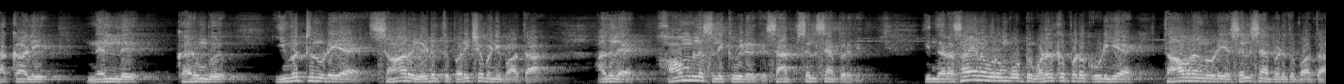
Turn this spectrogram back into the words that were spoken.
தக்காளி நெல் கரும்பு இவற்றினுடைய சாறு எடுத்து பரீட்சை பண்ணி பார்த்தா அதுல ஹார்ம்லெஸ் லிக்விட் இருக்கு சாப் செல் சாப் இருக்கு. இந்த ரசாயன உரம் போட்டு வளர்க்கப்படக்கூடிய தாவரங்களுடைய செல் சாப் எடுத்து பார்த்தா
